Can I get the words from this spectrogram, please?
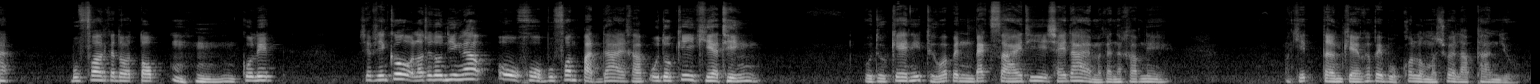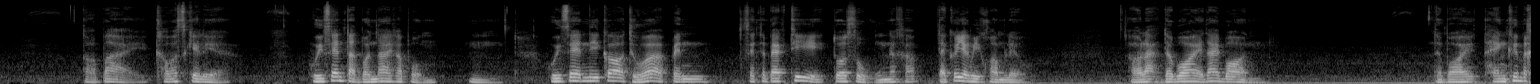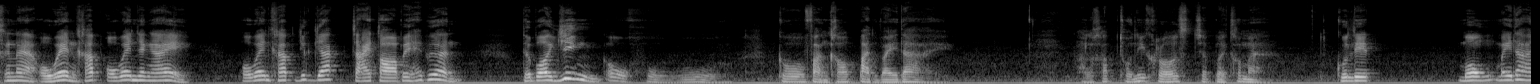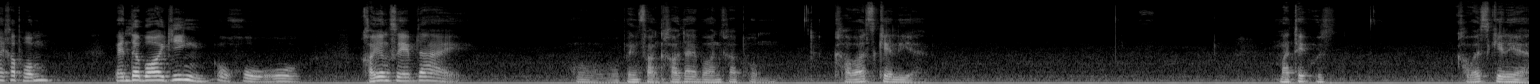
บุฟฟอนกระโดดตบอือหือกูลิตเชฟเชนโกเราจะโดนยิงแล้ว โอ้โห บุฟฟอนปัดได้ครับอูโดกี้เคลียร์ทิ้งอูโดเก้นี่ถือว่าเป็นแบ็กซ้ายที่ใช้ได้เหมือนกันนะครับนี่ มาคิดเติมเกมขึ้นไปบุกก็ลงมาช่วยรับทันอยู่ ต่อไปคาวาสเกเลียฮุยเซนตัดบอลได้ครับผมอืมฮุยเซนนี่ก็ถือว่าเป็นเซนเตอร์แบ็กที่ตัวสูงนะครับ แต่ก็ยังมีความเร็ว เอาละเดอะบอยได้บอล เดอะบอยแทงขึ้นไปข้างหน้าโอเว่นครับโอเว่นยังไง โอเว่นครับ ยึกยักจ่ายต่อไปให้เพื่อนเดอะบอยยิงโอ้โหโกฝั่งเขาปัดไว้ได้เอาละครับโทนี่ครอสจะเปิดเข้ามากุลิตมงไม่ได้ครับผม เป็นเดอะบอยยิงโอ้โหเขายังเซฟได้โอ้โหเป็นฝั่งเขาได้บอลครับผมคาวาสเกเลียมาเทอุส คาวาสเกเลีย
